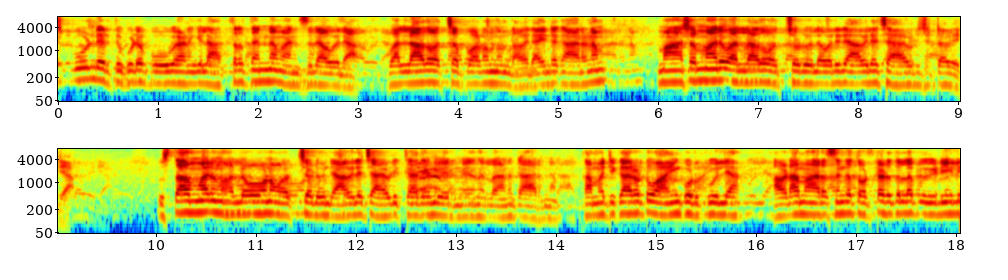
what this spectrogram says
സ്കൂളിന്റെ അടുത്ത് കൂടെ പോവുകയാണെങ്കിൽ അത്ര തന്നെ മനസ്സിലാവില്ല. വല്ലാതെ ഒച്ചപ്പാടൊന്നും ഉണ്ടാവില്ല. അതിന്റെ കാരണം മാഷന്മാർ വല്ലാതെ ഒച്ചടൂല ഒരു രാവിലെ ചായ കുടിച്ചിട്ടാണ് വരിക. ഉസ്താദ്മാർ നല്ലോണം ഒച്ചടും രാവിലെ ചായ കുടിക്കാതെയാണ് വരുന്നത് എന്നുള്ളതാണ് കാരണം. കമ്മിറ്റിക്കാരോട്ട് വാങ്ങിക്കൊടുക്കൂല അവിടെ മാരസിന്റെ തൊട്ടടുത്തുള്ള പീടിയിൽ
